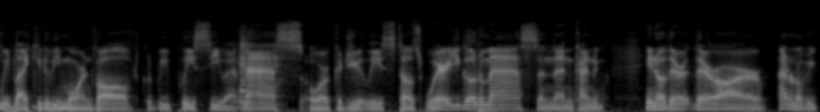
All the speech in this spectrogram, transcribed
we'd like you to be more involved. Could we please see you at mass, or could you at least tell us where you go to mass?" And then kind of, you know, there there are I don't know, re-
